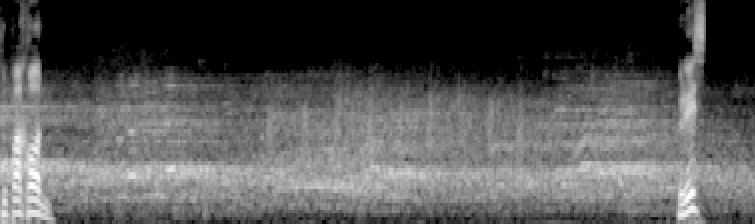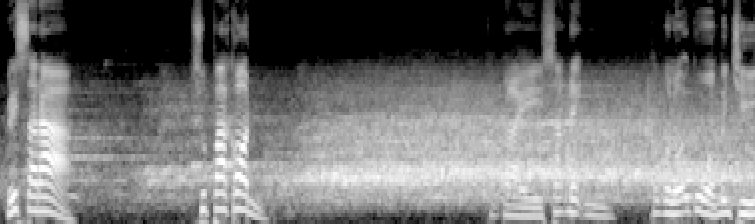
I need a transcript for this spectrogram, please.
Supacon Chris Grisada Supacon trọng tài xác định không có lỗi của Minh Chí.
